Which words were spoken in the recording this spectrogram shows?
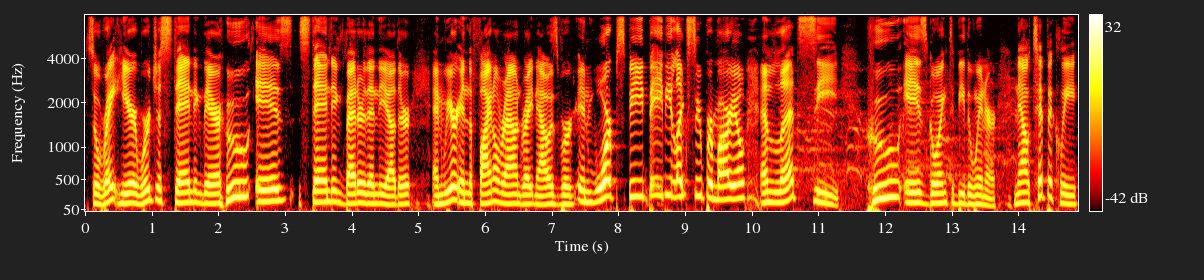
So right here, we're just standing there. Who is standing better than the other? And we are in the final round right now as we're in warp speed, baby, like Super Mario. And let's see who is going to be the winner. Now, typically,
